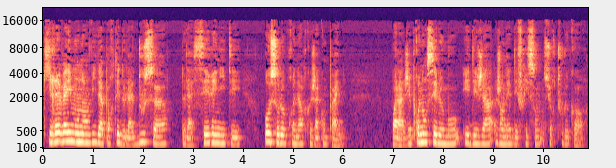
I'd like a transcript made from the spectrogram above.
qui réveille mon envie d'apporter de la douceur, de la sérénité aux solopreneurs que j'accompagne. Voilà, j'ai prononcé le mot et déjà j'en ai des frissons sur tout le corps.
